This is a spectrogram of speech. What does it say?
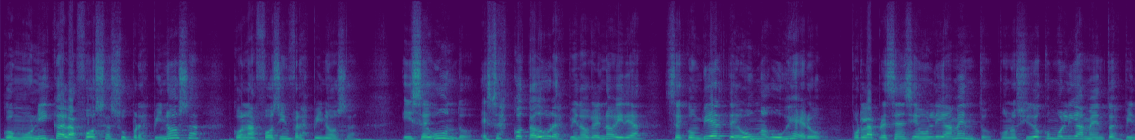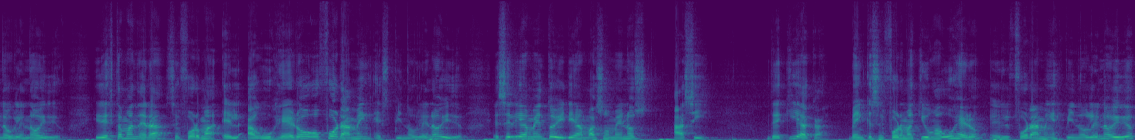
comunica la fosa supraespinosa con la fosa infraespinosa. Y segundo, esa escotadura espinoglenoidea se convierte en un agujero por la presencia de un ligamento, conocido como ligamento espinoglenoideo. Y de esta manera se forma el agujero o foramen espinoglenoideo. Ese ligamento iría más o menos así, de aquí a acá. Ven que se forma aquí un agujero, el foramen espinoglenoideo,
